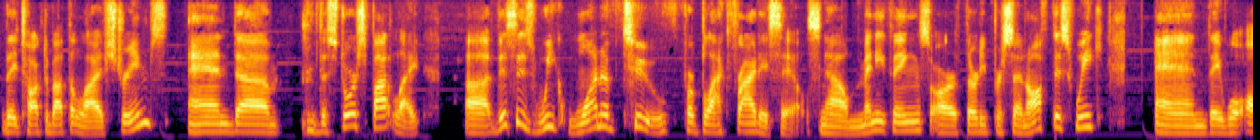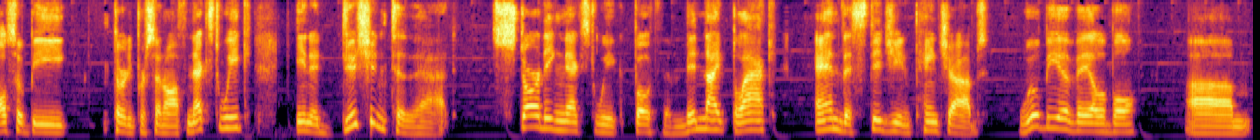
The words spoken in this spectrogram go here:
They talked about the live streams and um, the store spotlight. Uh, this is week one of two for Black Friday sales. Now, many things are 30% off this week, and they will also be 30% off next week. In addition to that, starting next week, both the Midnight Black and the Stygian paint jobs will be available. Um,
